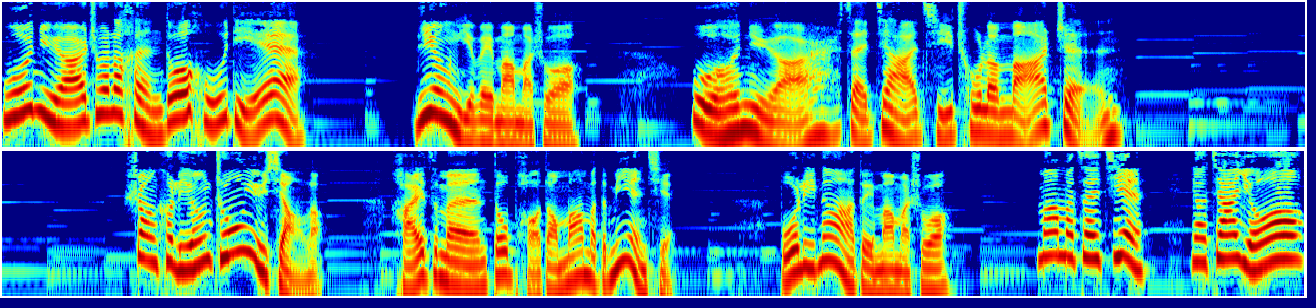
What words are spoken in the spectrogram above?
我女儿捉了很多蝴蝶。”另一位妈妈说：“我女儿在假期出了麻疹。上课铃终于响了，孩子们都跑到妈妈的面前。伯丽娜对妈妈说：“妈妈再见，要加油哦！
